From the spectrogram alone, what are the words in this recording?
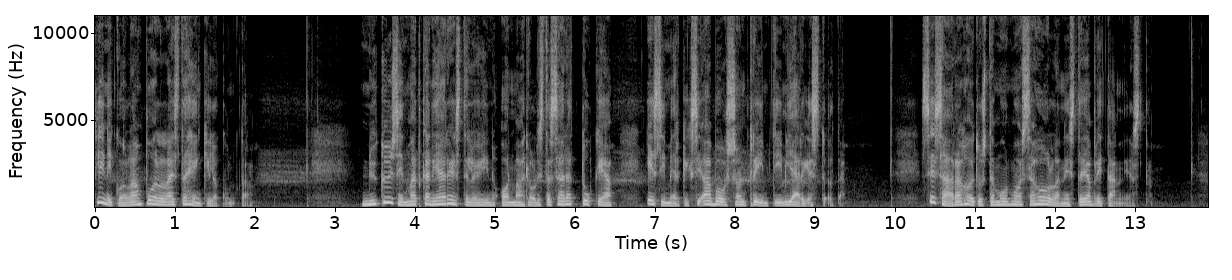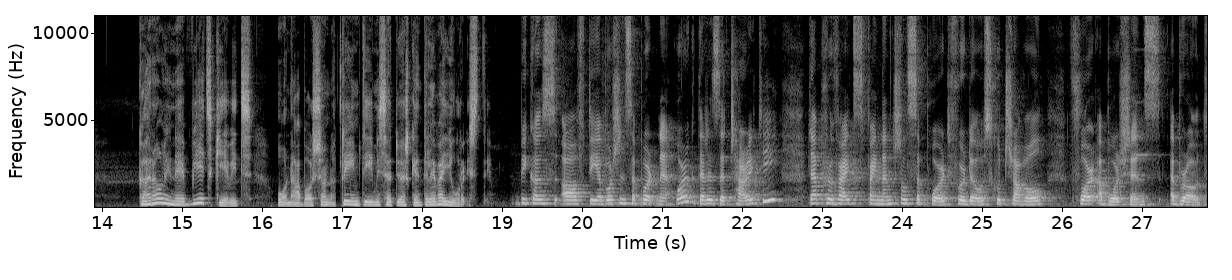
Klinikoilla on puolalaista henkilökuntaa. Nykyisin matkan järjestelyihin on mahdollista saada tukea esimerkiksi Abortion Dream Team-järjestöltä. Se saa rahoitusta muun muassa Hollannista ja Britanniasta. Karoline Wietskiewicz on Abortion Dream Teamissä työskentelevä juristi because of the Abortion Support Network, that is a charity that provides financial support for those who travel for abortions abroad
